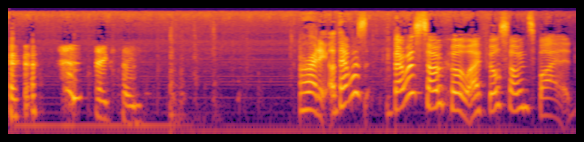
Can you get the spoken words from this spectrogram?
Thanks, team. Alrighty, oh, that was that was so cool. I feel so inspired.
